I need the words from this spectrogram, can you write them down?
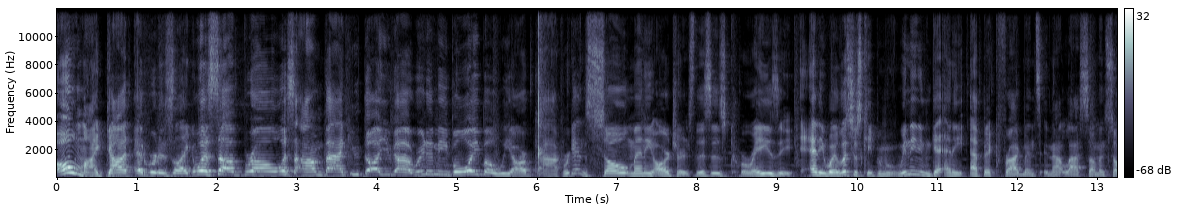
oh my god edward is like what's up bro? What's up? I'm back. You thought you got rid of me boy but we are back. We're getting so many archers. This is crazy. Anyway let's just keep it moving. We didn't even get any epic fragments in that last summon so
